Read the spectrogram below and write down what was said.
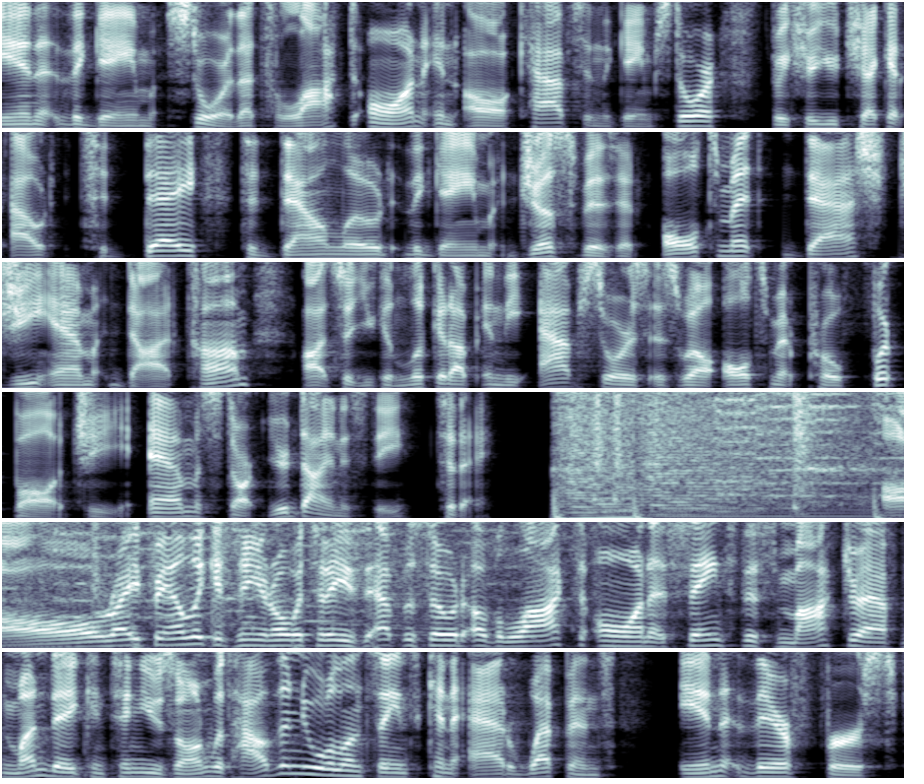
in the game store. That's locked on in all caps in the game store. Make sure you check it out today to download the game. Just visit ultimate-gm.com uh, so you can look it up in the app stores as well. Ultimate Pro Football GM. Start your dynasty today. All right, family, continuing on with today's episode of Locked On Saints. This mock draft Monday continues on with how the New Orleans Saints can add weapons in their first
